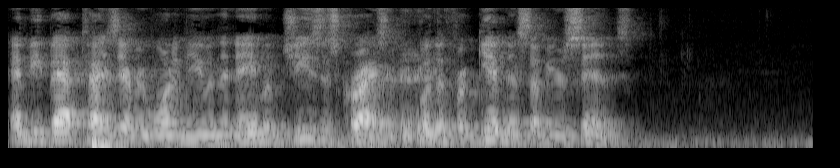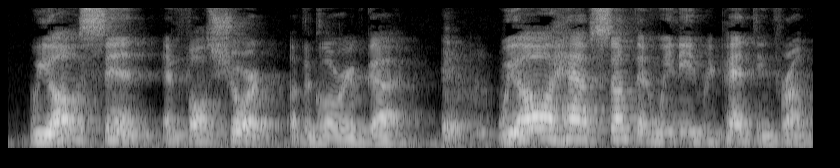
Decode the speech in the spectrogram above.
and be baptized every one of you in the name of Jesus Christ for the forgiveness of your sins." We all sin and fall short of the glory of God. We all have something we need repenting from.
